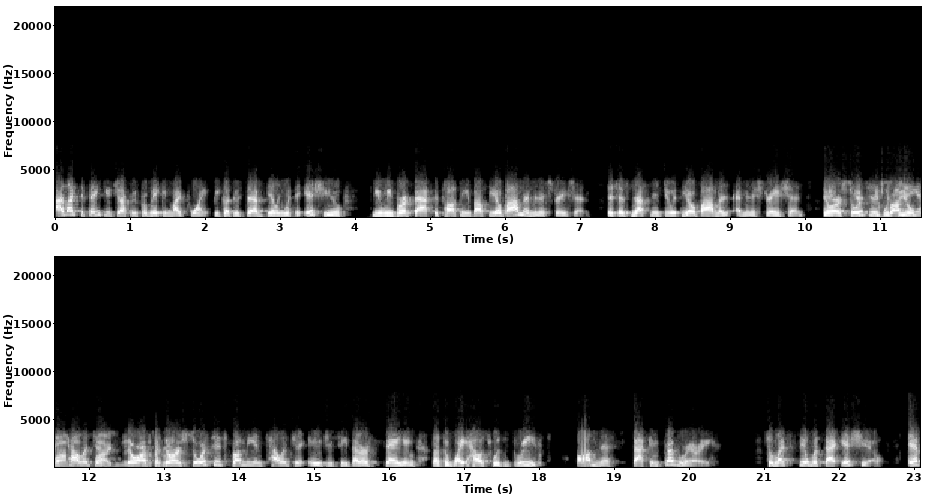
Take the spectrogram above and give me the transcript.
I'd like to thank you, Jeffrey, for making my point because instead of dealing with the issue, you revert back to talking about the Obama administration. This has nothing to do with the Obama administration. There are sources it, it from the, the intelligence. There are, but there are sources from the intelligence agency that are saying that the White House was briefed on this back in February. So let's deal with that issue. If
